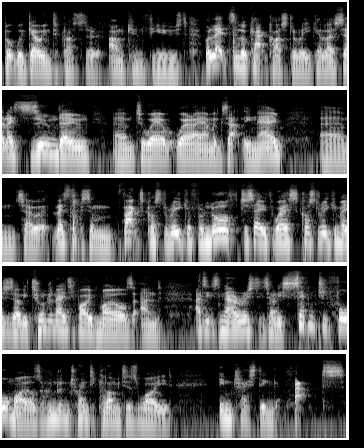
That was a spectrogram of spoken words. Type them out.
But we're going to Costa. I'm confused. But let's look at Costa Rica. So let's zoom down um, to where where I am exactly now. Um, so uh, let's look at some facts. Costa Rica, from north to southwest, Costa Rica measures only 285 miles, and at its narrowest, it's only 74 miles, 120 kilometers wide. Interesting facts.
